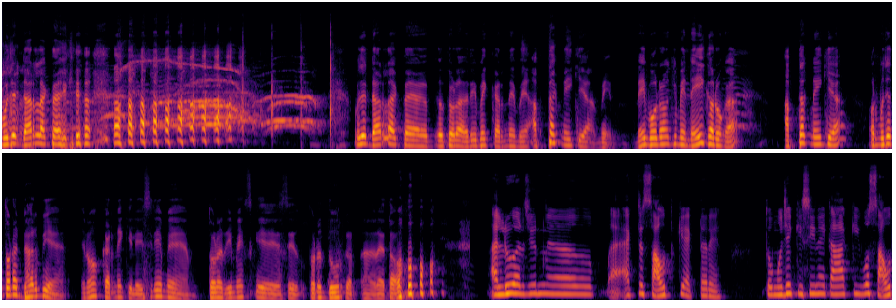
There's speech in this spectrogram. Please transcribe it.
मुझे डर लगता है कि मुझे डर लगता है थोड़ा रीमेक करने में। अब तक नहीं किया मैं नहीं बोल रहा हूँ कि मैं नहीं करूँगा। अब तक नहीं किया। और मुझे थोड़ा डर भी है यू नो करने के लिए इसलिए मैं थोड़ा रीमेक्स के से थोड़ा दूर कर रहता हूँ। अल्लू अर्जुन एक्टर साउथ के एक्टर हैं। तो मुझे किसी ने कहा कि वो साउथ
